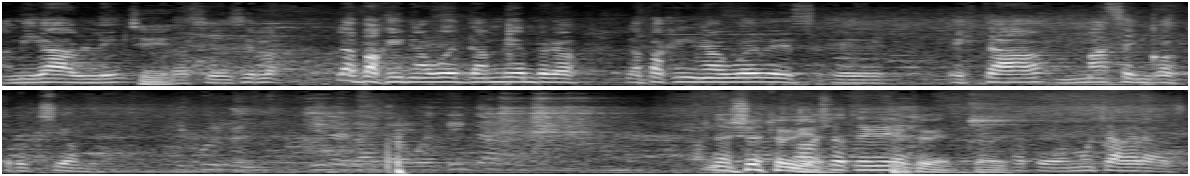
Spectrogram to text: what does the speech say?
amigable, Sí. por así decirlo. La página web también, pero la página web es, eh, está más en construcción. No, yo estoy bien. No, yo estoy bien. Yo estoy bien, estoy bien. Yo estoy bien, Muchas gracias.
